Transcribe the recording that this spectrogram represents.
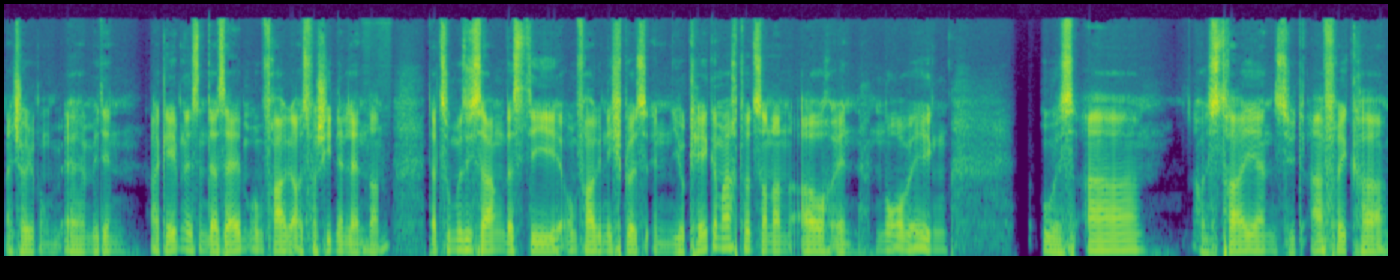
Entschuldigung, äh, mit den Ergebnissen derselben Umfrage aus verschiedenen Ländern. Mhm. Dazu muss ich sagen, dass die Umfrage nicht bloß in UK gemacht wird, sondern auch in Norwegen, USA, Australien, Südafrika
